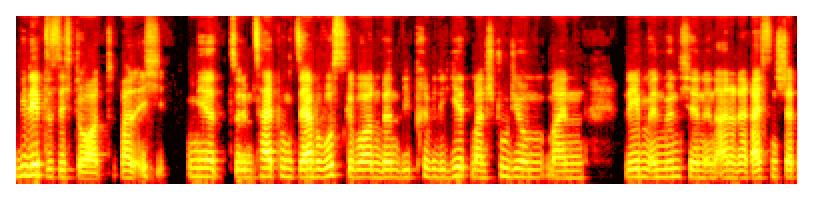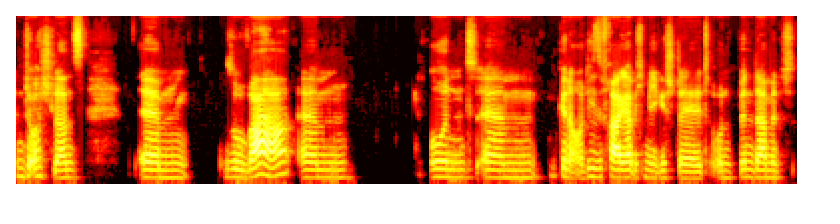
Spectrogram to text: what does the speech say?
wie lebt es sich dort? Weil ich mir zu dem Zeitpunkt sehr bewusst geworden bin, wie privilegiert mein Studium, mein Leben in München, in einer der reichsten Städten Deutschlands, ähm, so war. Ähm, und ähm, genau, diese Frage habe ich mir gestellt und bin damit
